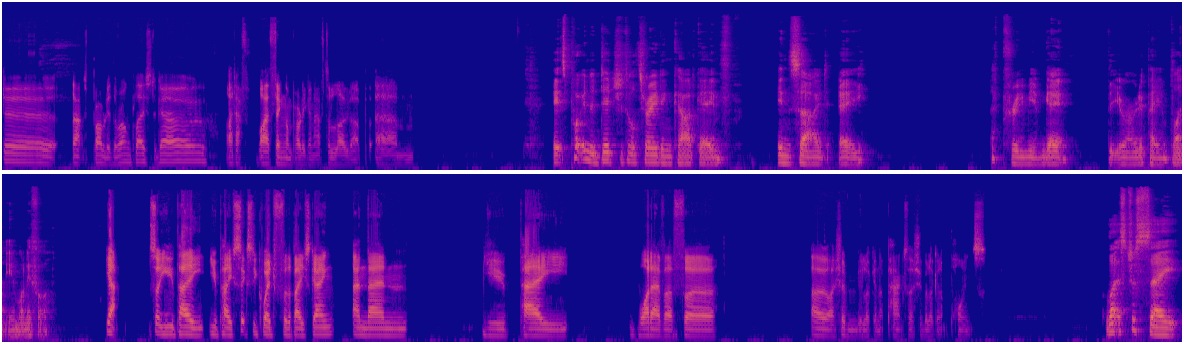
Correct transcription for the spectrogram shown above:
duh. That's probably the wrong place to go. I'd have. I think I'm probably going to have to load up. Um, It's putting a digital trading card game inside a a premium game that you're already paying plenty of money for. Yeah. So you pay you pay sixty quid for the base game, and then you pay whatever for. Oh, I shouldn't be looking at packs. I should be looking at points. Let's just say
